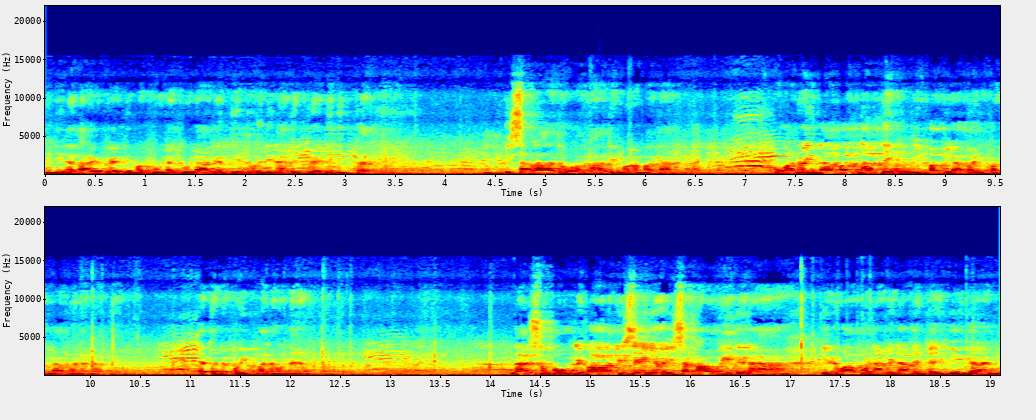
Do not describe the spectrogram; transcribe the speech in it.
Hindi na tayo pwede magbulag-bulagan dito. Hindi natin pwede isarado ang ating mga mata kung ano yung dapat nating ipaglaban, ipaglaban na natin. Ito na po yung panahon na yun. Nais ko pong ibahagi sa inyo isang awitin na ginawa po namin aking kaibigan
